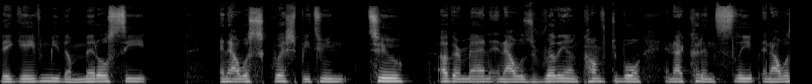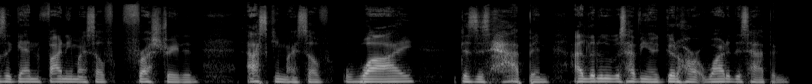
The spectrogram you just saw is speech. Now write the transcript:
They gave me the middle seat, and I was squished between two other men, and I was really uncomfortable, and I couldn't sleep. And I was again finding myself frustrated, asking myself, why does this happen? I literally was having a good heart. Why did this happen?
